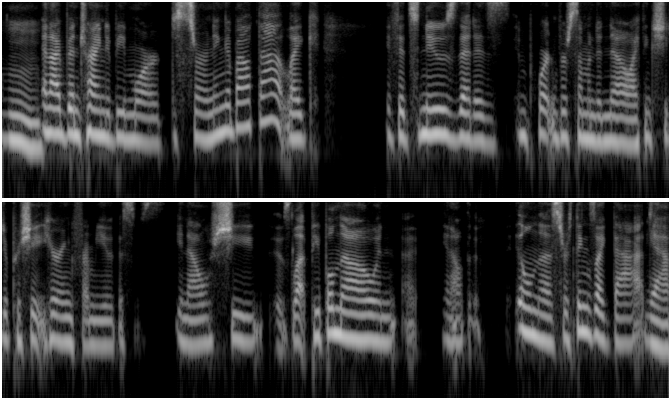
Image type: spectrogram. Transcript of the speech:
Mm. And I've been trying to be more discerning about that. Like, if it's news that is important for someone to know, I think she'd appreciate hearing from you. This is, you know, she is let people know and, uh, you know, the illness or things like that. Yeah.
